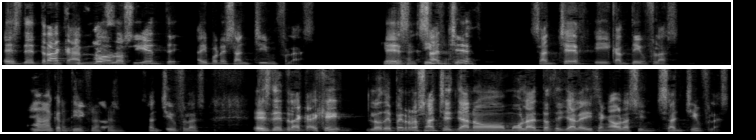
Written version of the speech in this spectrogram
es de traca, no lo siguiente. Ahí pone Sanchinflas. ¿Quién Es? Sánchez, Sánchez y Cantinflas. Ah, Cantinflas. claro. Sanchinflas. Es de traca. Es que lo de Perro Sánchez ya no mola, entonces ya le dicen ahora sin Sanchinflas.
